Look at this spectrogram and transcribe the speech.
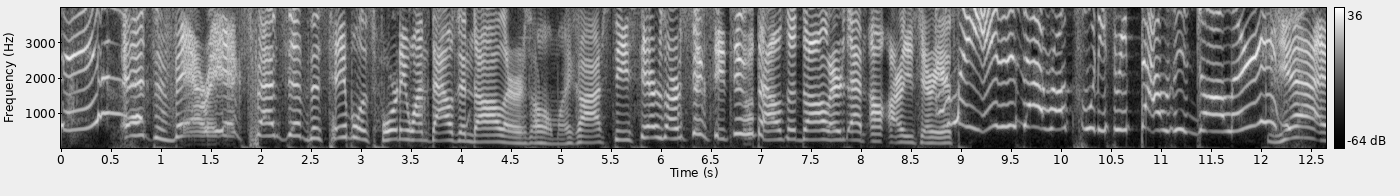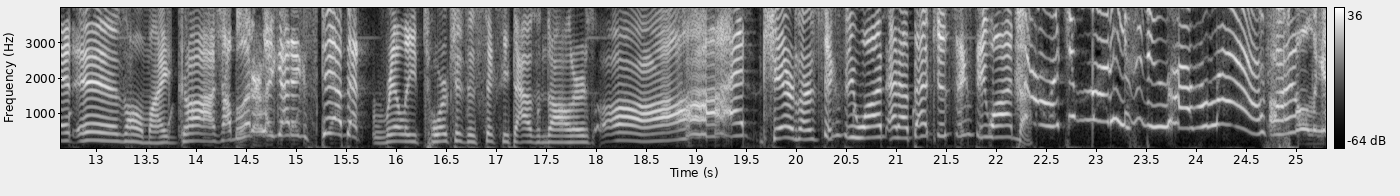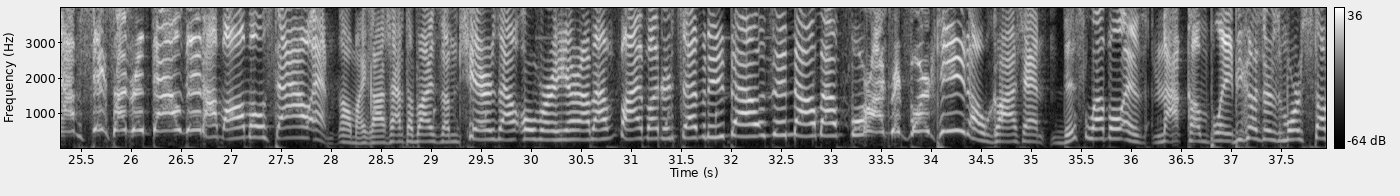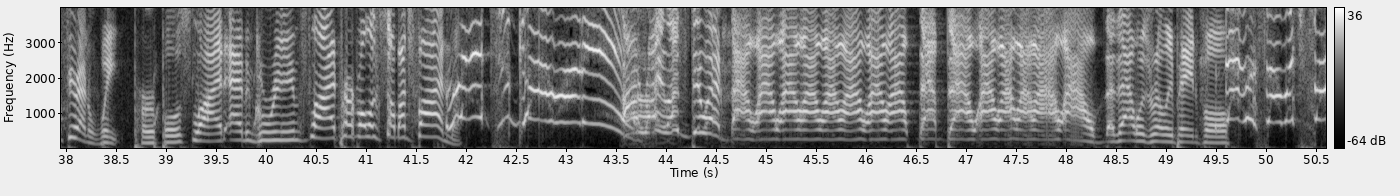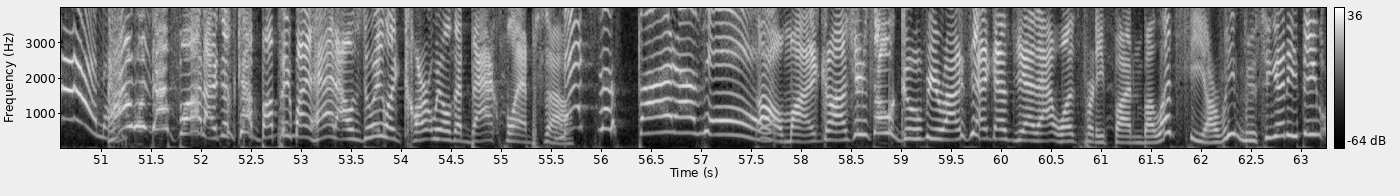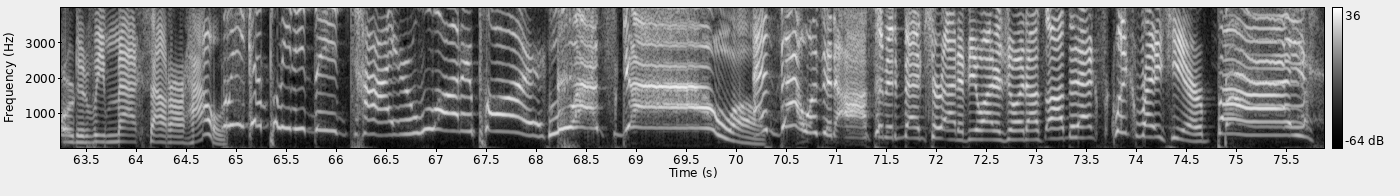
It's very expensive. This table is forty-one thousand dollars. Oh my gosh, these stairs are sixty-two thousand dollars. And uh, are you serious? Wait, it is that rock forty-three thousand dollars? Yeah, it is. Oh my gosh, I'm literally getting scammed. That really torches is sixty thousand dollars. Oh, and chairs are sixty-one, and a bench is sixty-one. How much money do you have left? I only have 600,000. I'm almost out. And oh my gosh, I have to buy some chairs out over here. I'm at 570,000. Now I'm at 414. Oh gosh, and this level is not complete because there's more stuff here. And wait, purple slide and green slide. Purple looks so much fun. Let's go on it. All right, let's do it. Ow, ow, ow, ow, ow, ow, ow, ow, ow, ow, ow, ow, ow, ow, ow. That was really painful. That was so fun? I just kept bumping my head. I was doing like cartwheels and backflips. Uh. That's the fun of it. Oh my gosh, you're so goofy, Roxy. I guess, yeah, that was pretty fun. But let's see, are we missing anything or did we max out our house? We completed the entire water park. Let's go! And that was an awesome adventure. And if you want to join us on the next, click right here. Bye!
